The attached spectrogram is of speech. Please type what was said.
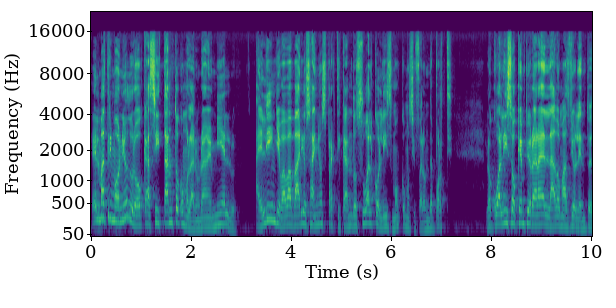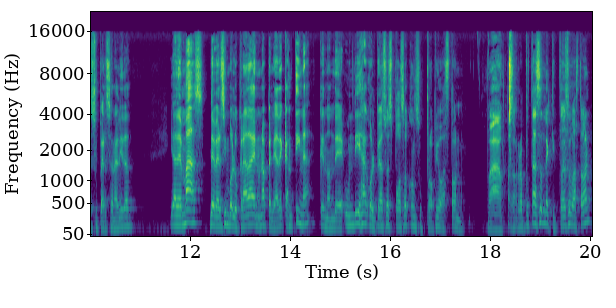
El matrimonio duró casi tanto como la luna de miel. Eileen llevaba varios años practicando su alcoholismo como si fuera un deporte, lo cual hizo que empeorara el lado más violento de su personalidad. Y además de verse involucrada en una pelea de cantina, que en donde un día golpeó a su esposo con su propio bastón. Wow. Agarró putazos, le quitó de su bastón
